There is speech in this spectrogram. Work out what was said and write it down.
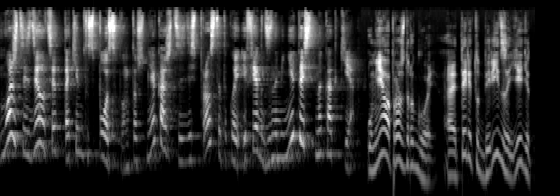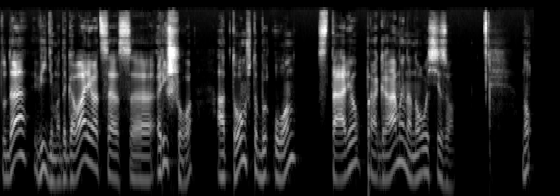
можете сделать это таким-то способом, потому что мне кажется, здесь просто такой эффект знаменитость на катке. У меня вопрос другой. Этери Тутберидзе едет туда, видимо, договариваться с э, Ришо о том, чтобы он ставил программы на новый сезон. Ну,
